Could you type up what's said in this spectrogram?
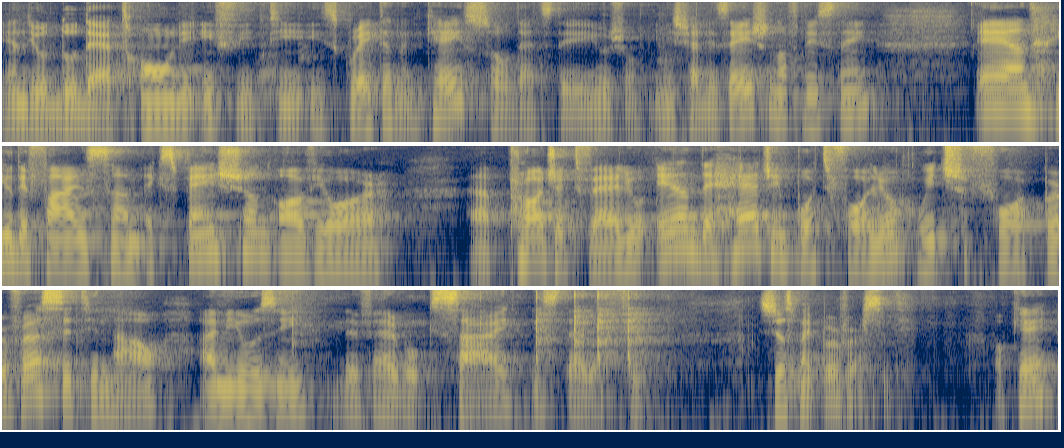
and you do that only if vt is greater than k, so that's the usual initialization of this thing. And you define some expansion of your uh, project value and the hedging portfolio, which for perversity now I'm using the variable psi instead of phi. It's just my perversity. Okay?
